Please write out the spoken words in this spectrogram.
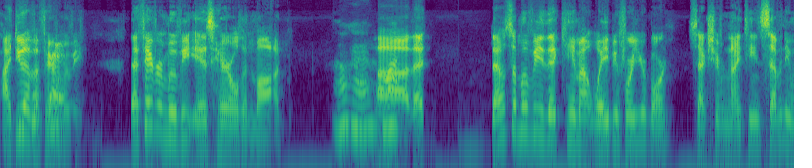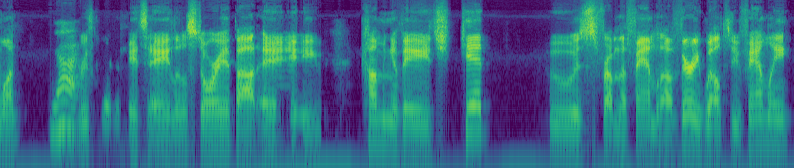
I do have a favorite movie. That favorite movie is Harold and Maude. Okay. Uh, that that was a movie that came out way before you were born. It's actually from 1971. Yeah. Ruth Gordon. It's a little story about a coming of age kid who is from the family, a very well-to-do family,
